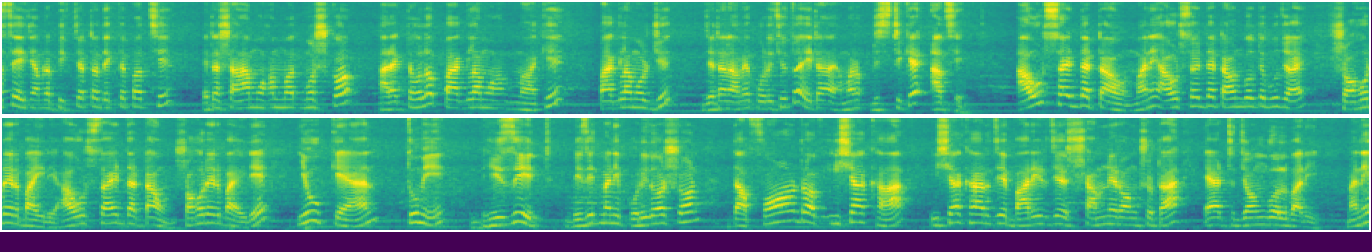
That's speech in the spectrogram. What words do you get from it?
আছে, এই যে আমরা পিকচারটা দেখতে পাচ্ছি। এটা শাহ মোহাম্মদ মস্কো, আর একটা হলো পাগলা কি? পাগলা মসজিদ, যেটা নামে পরিচিত, এটা আমার ডিস্ট্রিক্টে আছে। আউটসাইড দ্য টাউন মানে আউটসাইড দ্য টাউন বলতে বোঝায় শহরের বাইরে আউটসাইড দ্য টাউন শহরের বাইরে ইউ ক্যান তুমি ভিজিট ভিজিট মানে পরিদর্শন দ্য ফ্রন্ট অফ ইশাখা ইশাখার যে বাড়ির যে সামনের অংশটা অ্যাট জঙ্গল বাড়ি মানে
